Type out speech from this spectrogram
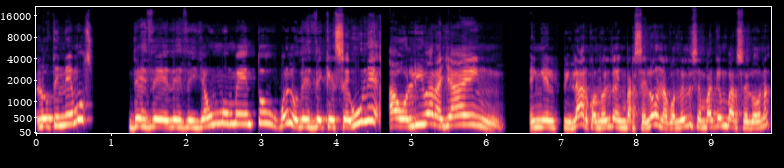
lo tenemos desde, desde ya un momento, bueno, desde que se une a Bolívar allá en, en el Pilar, cuando él en Barcelona, cuando él desembarca en Barcelona,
